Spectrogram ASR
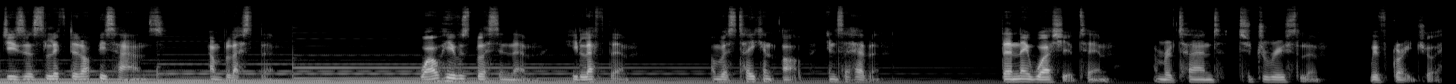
Jesus lifted up his hands and blessed them. While he was blessing them, he left them and was taken up into heaven. Then they worshipped him and returned to Jerusalem with great joy.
